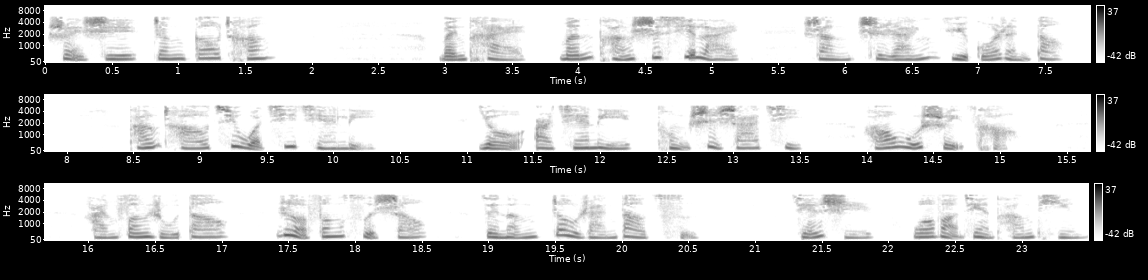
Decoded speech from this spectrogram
率师征高昌。文泰闻唐师西来，上赤然与国人道：“唐朝去我七千里，有二千里统是杀气。”毫无水草，寒风如刀，热风似烧，怎能骤然到此？前时我往见唐廷，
